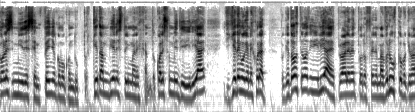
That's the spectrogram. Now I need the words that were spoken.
cuál es mi desempeño como conductor, qué también estoy manejando, cuáles son mis debilidades y qué tengo que mejorar. Porque todos tenemos debilidades, probablemente otros frenen más bruscos porque no,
